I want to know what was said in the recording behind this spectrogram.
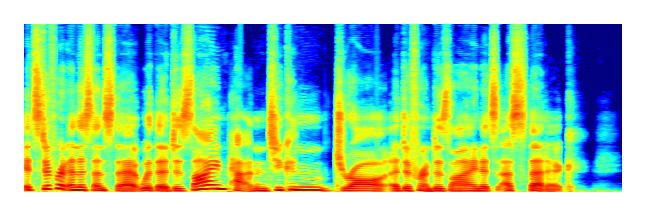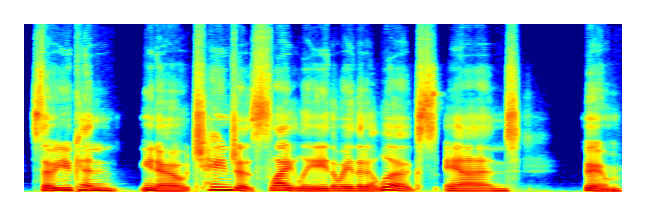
it's different in the sense that with a design patent, you can draw a different design. It's aesthetic. So you can, you know, change it slightly the way that it looks and boom,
